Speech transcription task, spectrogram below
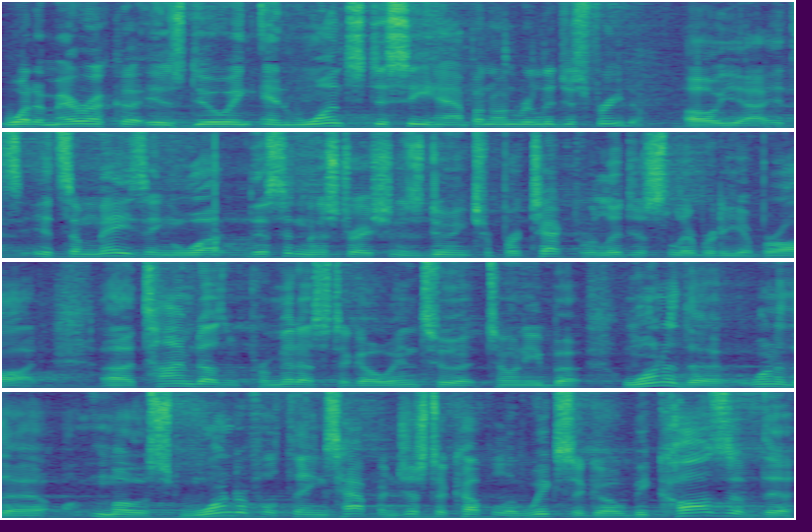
what America is doing and wants to see happen on religious freedom. Oh, yeah, it's, it's amazing what this administration is doing to protect religious liberty abroad. Uh, time doesn't permit us to go into it, Tony, but one of, the, one of the most wonderful things happened just a couple of weeks ago because of the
